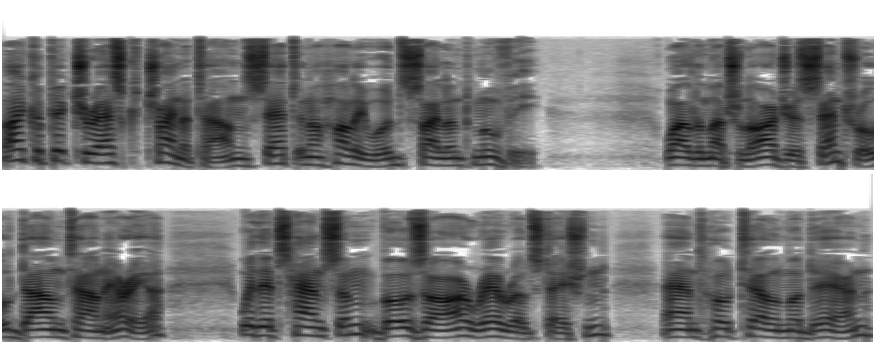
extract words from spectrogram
like a picturesque Chinatown set in a Hollywood silent movie, while the much larger central downtown area, with its handsome Beaux-Arts railroad station and Hotel Moderne,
